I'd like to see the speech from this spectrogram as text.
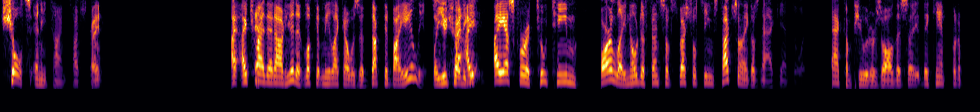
Schultz anytime touchdown. Right. I, I tried that out here. They look at me like I was abducted by aliens. Well, you tried to I, get- I, I asked for a two team parlay, no defensive special teams touchdown. He goes, Nah, I can't do it. Ah, computers, all this. They, they can't put a.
